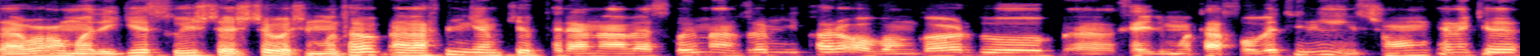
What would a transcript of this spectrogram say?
در واقع آمادگی سویش داشته باشین منتها وقتی میگم که پلن رو عوض کنیم منظورم یه کار آوانگارد و خیلی متفاوتی نیست. شما ممکنه که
